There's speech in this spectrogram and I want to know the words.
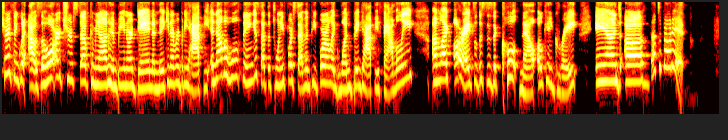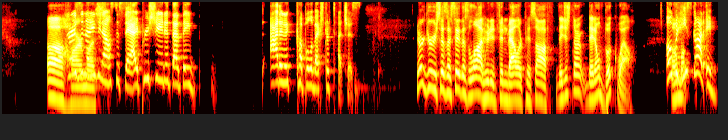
trying to think what else. The whole R-Truth stuff coming out and him being ordained and making everybody happy. And now the whole thing is that the 24-7 people are like one big happy family. I'm like, all right, so this is a cult now. Okay, great. And uh that's about it. Uh, There isn't harmless. anything else to say. I appreciated that they added a couple of extra touches. Nerd Guru says, I say this a lot. Who did Finn Balor piss off? They just don't. They don't book well. Oh, but Almo- he's got a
